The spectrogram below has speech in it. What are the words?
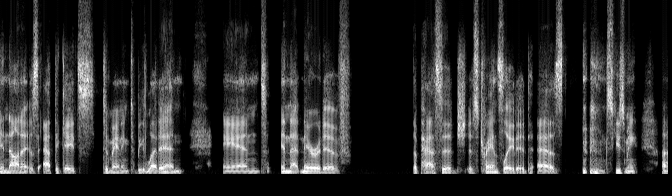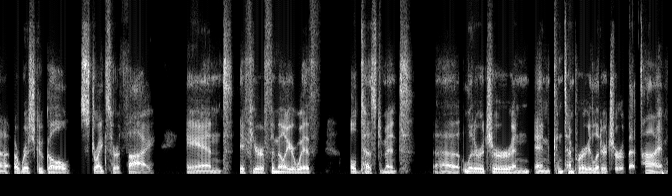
Inanna is at the gates demanding to be let in. And in that narrative, the passage is translated as, excuse me, uh, Ereshkigal strikes her thigh. And if you're familiar with Old Testament uh, literature and, and contemporary literature of that time,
